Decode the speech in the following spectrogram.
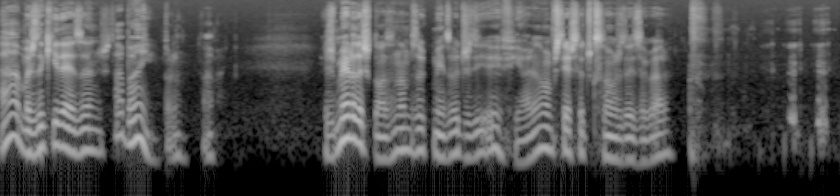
Ah, mas daqui a 10 anos, está bem, pronto, está bem. As merdas que nós andamos a comer todos os dias. Enfim, olha, vamos ter esta discussão os dois agora.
